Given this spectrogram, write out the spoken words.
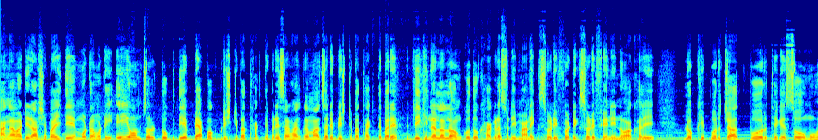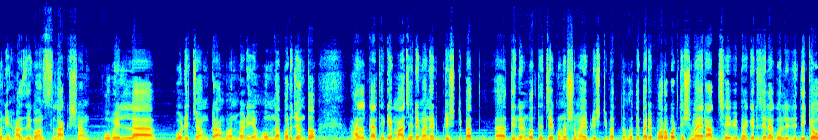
রাঙামাটির আশেপাশ দিয়ে মোটামুটি এই অঞ্চল টুক দিয়ে ব্যাপক বৃষ্টিপাত থাকতে পারে। এছাড়া হালকা মাঝারি বৃষ্টিপাত থাকতে পারে। দীঘিনালা লঙ্কদু খাগড়াছড়ি, মানিকছড়ি, ফটিকছড়ি, ফেনী, নোয়াখালী, লক্ষ্মীপুর, চাঁদপুর থেকে চৌমোহনী, হাজিগঞ্জ, লাকসাম, কুমিল্লা বড়িচং, ব্রাহ্মণবাড়িয়া, হোমনা পর্যন্ত হালকা থেকে মাঝারি মানের বৃষ্টিপাত দিনের মধ্যে যে কোনো সময় বৃষ্টিপাত হতে পারে। পরবর্তী সময়ে রাজশাহী বিভাগের জেলাগুলির দিকেও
